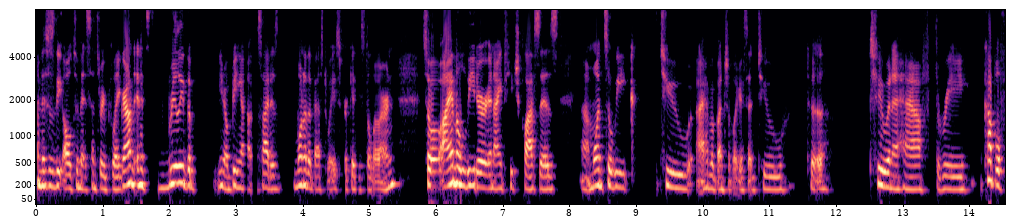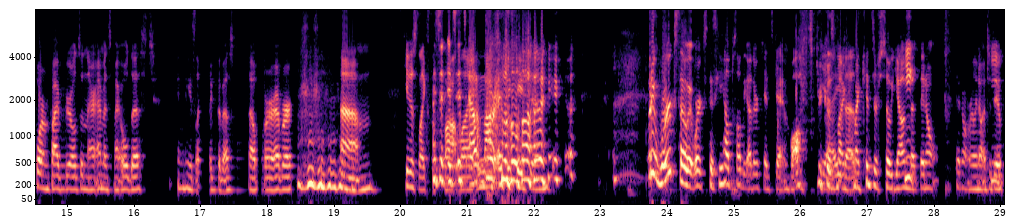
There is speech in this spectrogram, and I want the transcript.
And this is the ultimate sensory playground. And it's really the you know being outside is one of the best ways for kids to learn so i am a leader and i teach classes um, once a week to i have a bunch of like i said two to two and a half three a couple four and five year olds in there emmett's my oldest and he's like, like the best helper ever um he just likes the It's- it's- it's spotlight outdoor education. but it works though. It works because he helps all the other kids get involved because he my, does. my kids are so young He- that they don't they don't really know what to he, do.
